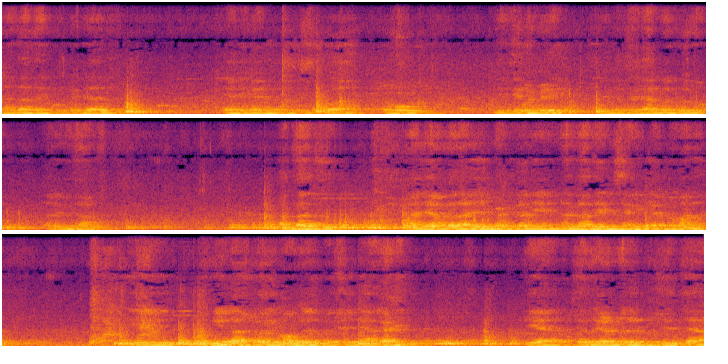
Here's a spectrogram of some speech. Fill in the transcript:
नंदाताई कुपेकर. या ठिकाणी सर्व प्रमुख नेते मंडळी आणि पत्रकार बंधू आणि विधान. आताच माझे आमदार राजेश पाटील यांनी नंदादेवी सांगितल्याप्रमाणे की दोन्ही राष्ट्रवादी काँग्रेस पक्षाची आघाडी ही या चंद्रगड नगर परिषदेच्या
